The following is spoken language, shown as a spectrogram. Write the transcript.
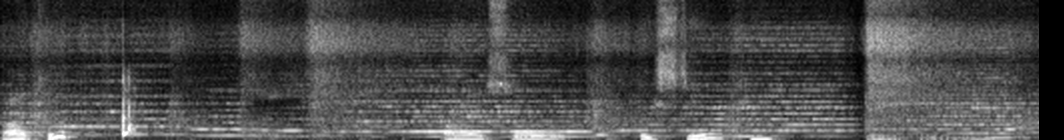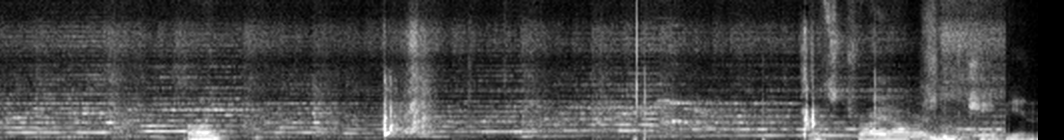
Alright, cool. Alright, so we still keep Alright. Let's try out our new champion.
